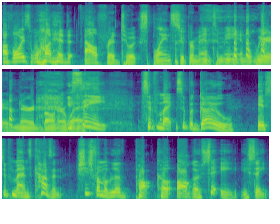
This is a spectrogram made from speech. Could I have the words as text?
I've always wanted Alfred to explain Superman to me in a weird nerd boner way. You see, Superman, Super Go is Superman's cousin. She's from a little part called Argo City, you see.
